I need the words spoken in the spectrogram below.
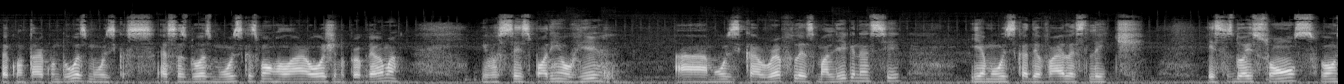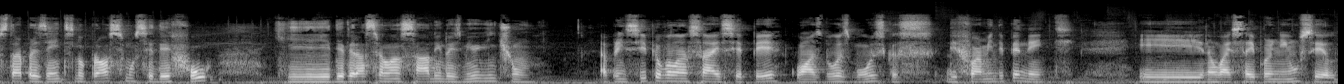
vai contar com duas músicas. Essas duas músicas vão rolar hoje no programa e vocês podem ouvir a música Ruthless Malignancy e a música The Violet Leech. Esses dois sons vão estar presentes no próximo CD full que deverá ser lançado em 2021. A princípio eu vou lançar esse EP com as duas músicas de forma independente e não vai sair por nenhum selo.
